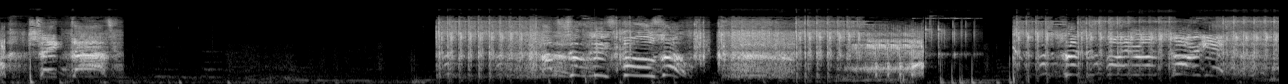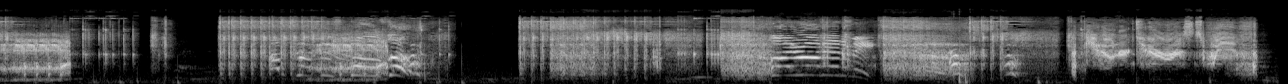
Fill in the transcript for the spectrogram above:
Take that! I'm shooting these fools up! I'm pressing fire on target! I'm shooting these fools up! Fire on enemy! Counter-terrorists win!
